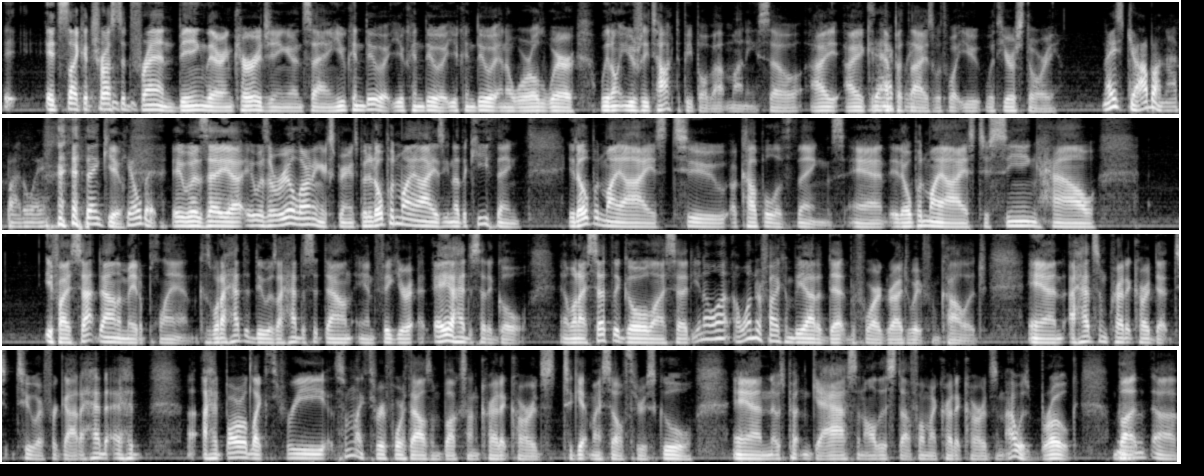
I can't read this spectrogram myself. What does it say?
It, it's like a trusted friend being there encouraging you and saying you can do it you can do it you can do it in a world where we don't usually talk to people about money so i i can Exactly. empathize with what you with your story Nice job on that, by the way. Thank you. killed it. It was a uh, it was a real learning experience, but it opened my eyes. You know, the key thing, it opened my eyes to a couple of things, and it opened my eyes to seeing how if I sat down and made a plan, because what I had to do is I had to sit down and figure. A, I had to set a goal, and when I set the goal, I said, you know what? I wonder if I can be out of debt before I graduate from college. And I had some credit card debt t- too. I forgot. I had I had I had borrowed like three, something like three or four thousand bucks on credit cards to get myself through school, and I was putting gas and all this stuff on my credit cards, and I was broke. But uh,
